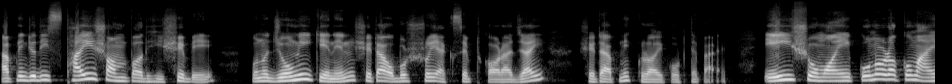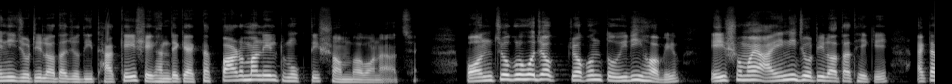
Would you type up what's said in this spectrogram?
আপনি যদি স্থায়ী সম্পদ হিসেবে কোনো জমি কেনেন, সেটা অবশ্যই অ্যাকসেপ্ট করা যায়, সেটা আপনি ক্রয় করতে পারেন। এই সময়ে কোনো রকম আইনি জটিলতা যদি থাকে, সেখান থেকে একটা পার্মানেন্ট মুক্তির সম্ভাবনা আছে। পঞ্চগ্রহ যখন তৈরি হবে এই সময় আইনি জটিলতা থেকে একটা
